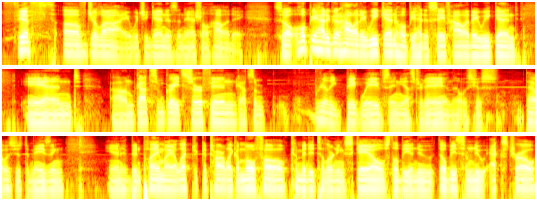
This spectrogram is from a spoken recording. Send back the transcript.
5th of July, which again is a national holiday. So, hope you had a good holiday weekend. Hope you had a safe holiday weekend and um, got some great surfing, got some really big waves in yesterday, and that was just that was just amazing. And have been playing my electric guitar like a mofo. Committed to learning scales. There'll be a new there'll be some new extra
